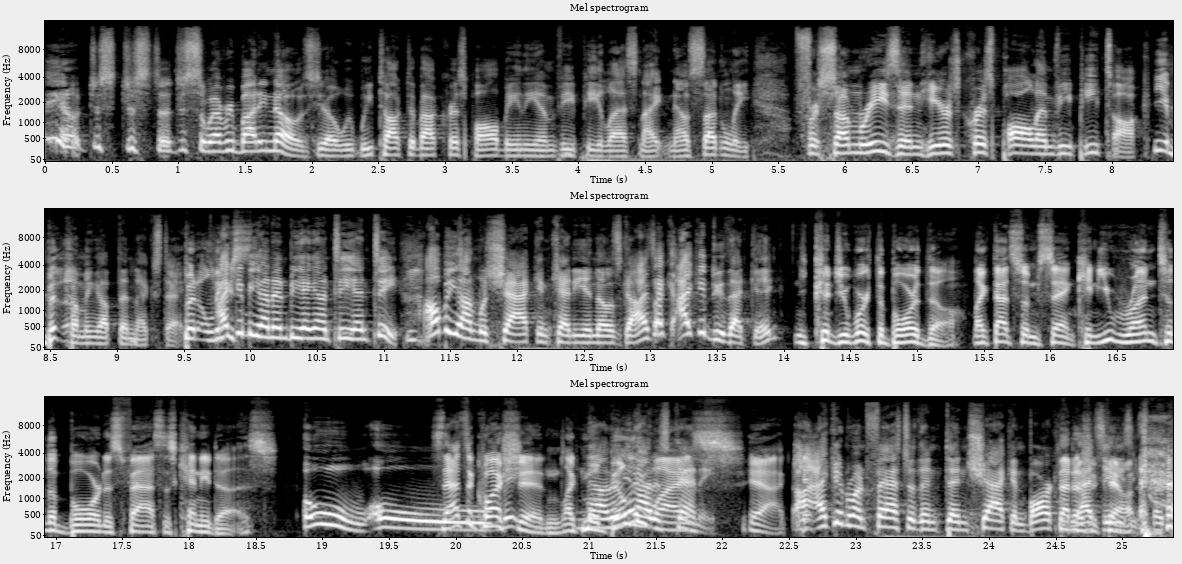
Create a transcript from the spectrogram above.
you know, just just uh, just so everybody knows, you know, we, we, talked about Chris Paul being the MVP last night. Now suddenly, for some reason, here's Chris Paul MVP talk yeah, but, coming up the next day. But at least I could be on NBA on TNT. I'll be on with Shaq and Kenny and those guys. I, I could do that gig. Could you work the board though? Like that's what I'm saying. Can you run to the board as fast as Kenny does? Oh, oh. So that's a oh, question. like no, mobility not wise, Kenny. yeah. I, I, could run faster than, than Shaq and Barkley. That that's count. easy.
